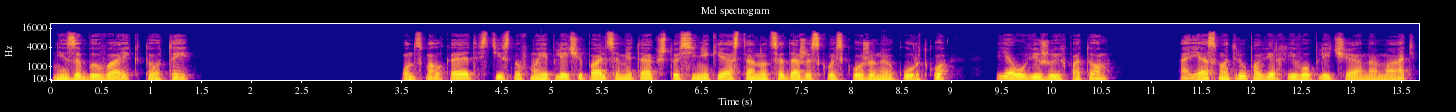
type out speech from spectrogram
Не забывай, кто ты. Он смолкает, стиснув мои плечи пальцами так, что синяки останутся даже сквозь кожаную куртку. Я увижу их потом. А я смотрю поверх его плеча на мать,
